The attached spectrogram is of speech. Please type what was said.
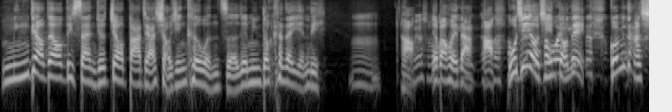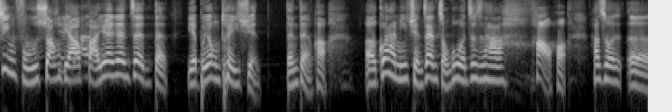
民调掉到第三，你就叫大家小心柯文哲，人民都看在眼里。嗯。好要不要回答好无亲有情，没有回应董内国民党幸福双标，法院认证等也不用退选等等哈。呃，郭台铭选战总顾问，这是他的号哈。他说，呃，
